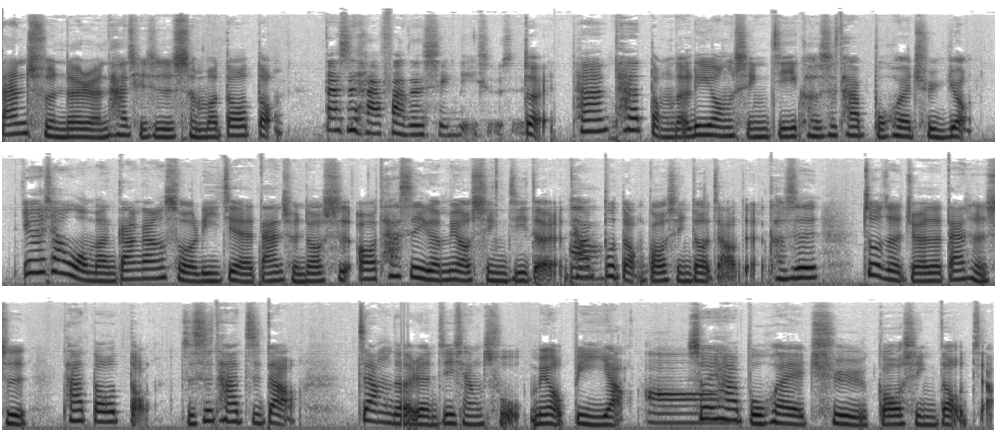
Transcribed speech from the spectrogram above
单纯的人他其实什么都懂，但是他放在心里，是不是？对他，他懂得利用心机，可是他不会去用。因为像我们刚刚所理解的单纯，都是哦，他是一个没有心机的人，他不懂勾心斗角的人。可是作者觉得单纯是他都懂，只是他知道这样的人际相处没有必要，哦，所以他不会去勾心斗角。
